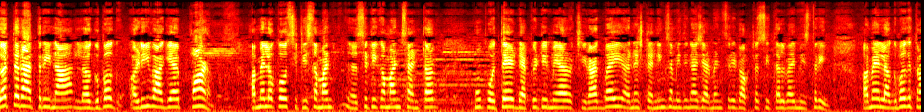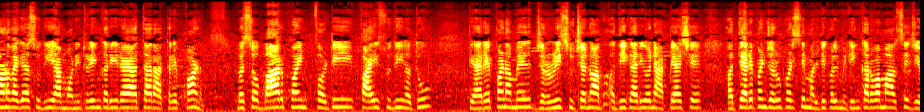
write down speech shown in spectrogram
ગત રાત્રિના લગભગ અઢી વાગ્યા પણ અમે લોકો સિટી સિટી કમાન્ડ સેન્ટર હું પોતે ડેપ્યુટી મેયર ચિરાગભાઈ અને સ્ટેન્ડિંગ સમિતિના ચેરમેન શ્રી ડોક્ટર શીતલભાઈ મિસ્ત્રી. અમે લગભગ ત્રણ વાગ્યા સુધી આ મોનિટરિંગ કરી રહ્યા હતા. રાત્રે પણ બસો બાર પોઈન્ટ ફોર્ટી ફાઇવ સુધી હતું. ત્યારે પણ અમે જરૂરી સૂચનો અધિકારીઓને આપ્યા છે. અત્યારે પણ જરૂર પડશે મલ્ટિપલ મિટિંગ કરવામાં આવશે. જે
